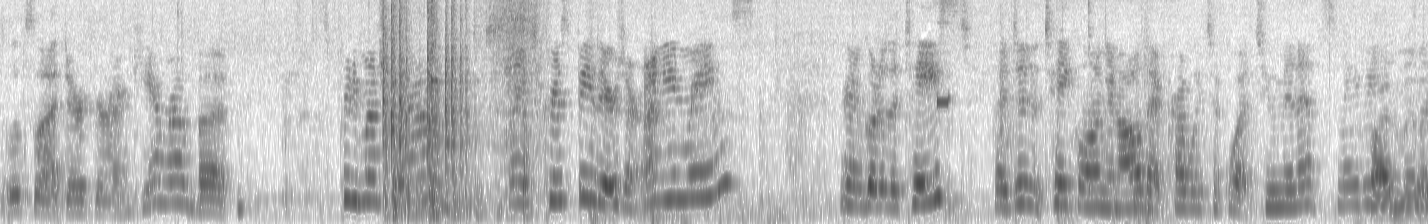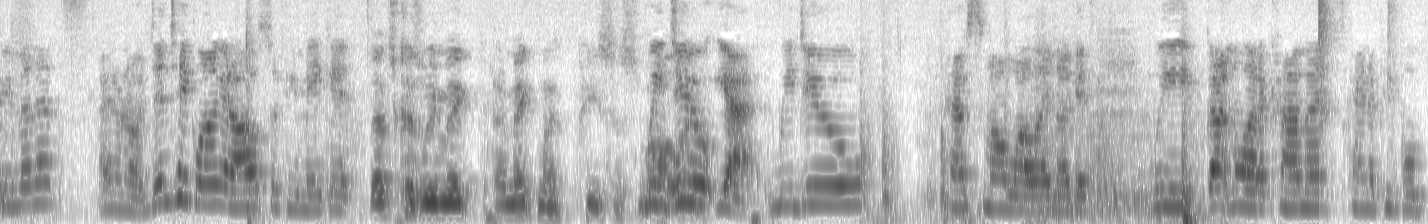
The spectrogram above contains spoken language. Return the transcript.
it looks a lot darker on camera, but it's pretty much brown. Nice crispy. There's our onion rings. We're gonna go to the taste. That didn't take long at all. That probably took what, two minutes maybe? Five minutes. Three minutes? I don't know. It didn't take long at all, so if you make it That's because we make I make my pieces smaller. we do, yeah, we do have small walleye nuggets. We've gotten a lot of comments, kind of people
